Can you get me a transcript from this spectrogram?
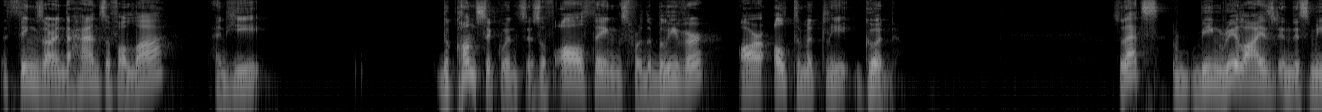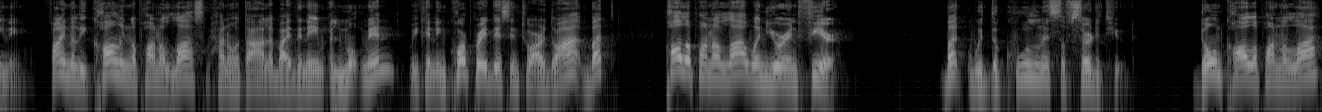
the things are in the hands of Allah, and He, the consequences of all things for the believer are ultimately good. So that's being realized in this meaning. Finally, calling upon Allah subhanahu wa ta'ala by the name Al Mu'min, we can incorporate this into our dua, but Call upon Allah when you're in fear, but with the coolness of certitude. Don't call upon Allah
